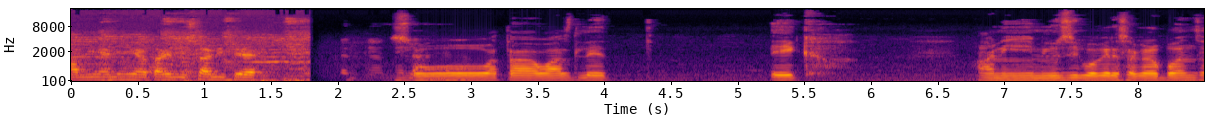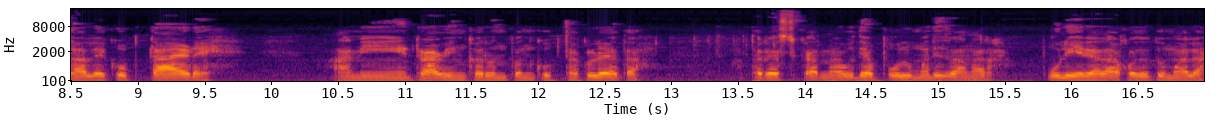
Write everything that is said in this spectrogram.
आम्ही आणि आता विशाल इथे आहे. सो आता वाजलेत एक. आणि म्युझिक वगैरे सगळं बंद झालं आहे खूप टायर्ड आहे. आणि ड्रायव्हिंग करून पण खूप थकलो आहे आता. आता रेस्ट करणार. उद्या पूलमध्ये जाणार. पूल एरिया दाखवतो तुम्हाला.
